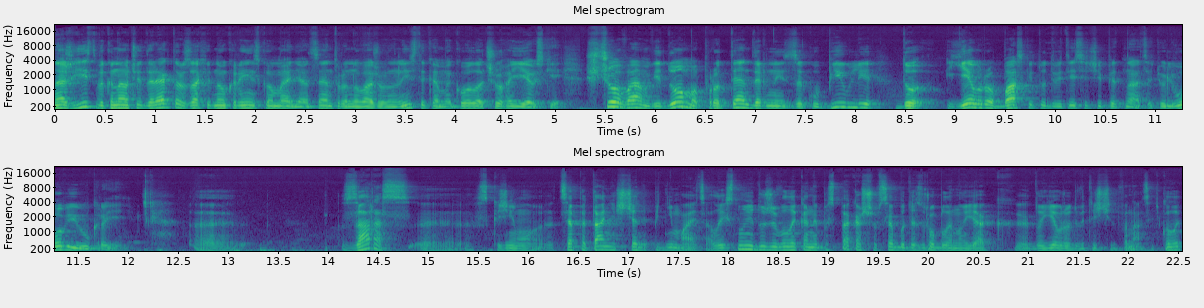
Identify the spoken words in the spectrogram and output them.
Наш гість, виконавчий директор Західноукраїнського медіа центру Нова журналістика Микола Чугаєвський. Що вам відомо про тендерні закупівлі до Євробаскету 2015 у Львові і в Україні? Е, Зараз, е, скажімо, це питання ще не піднімається, але існує дуже велика небезпека, що все буде зроблено як до Євро 2012. Коли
